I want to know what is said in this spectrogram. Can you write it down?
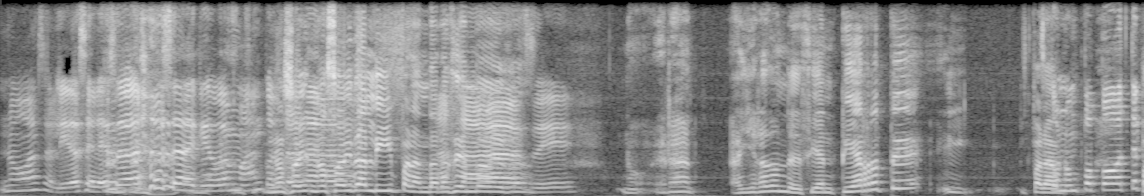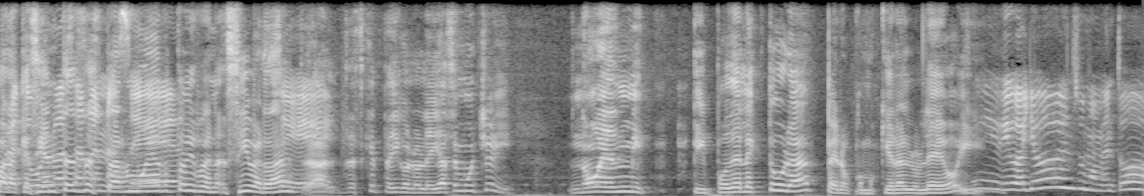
no va a salir a hacer eso. o sea, de qué buen man no soy no soy Dalí para andar haciendo eso. sí. No, era ahí era donde decía entiérrate y para Con un popote para, para, que, sientes de estar muerto y rena- sí, ¿verdad? Sí. Ah, es que te digo, lo leí hace mucho y no es mi tipo de lectura, pero como quiera lo leo y Sí, digo, yo en su momento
